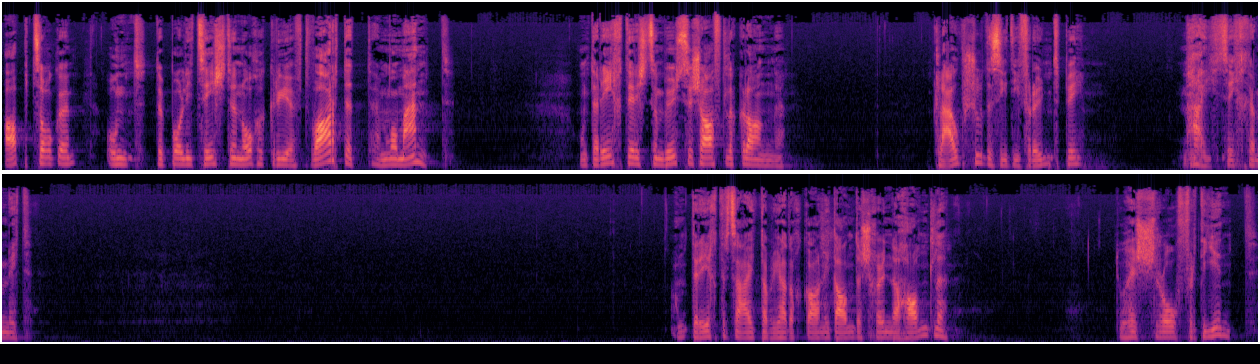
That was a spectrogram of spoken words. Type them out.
abgezogen und den Polizisten nachgerufen. Wartet, einen Moment. Und der Richter ist zum Wissenschaftler gelangen. Glaubst du, dass ich die Freund bin? Nein, sicher nicht. Und der Richter sagt, aber ich habe doch gar nicht anders können handeln. Du hast Strafe verdient.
